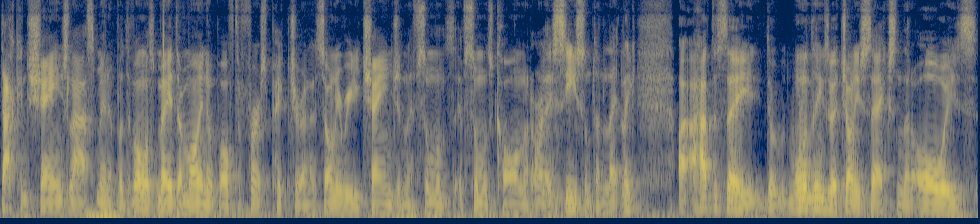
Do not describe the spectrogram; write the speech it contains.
that can change last minute. But they've almost made their mind up off the first picture, and it's only really changing if someone's if someone's calling it or they see something like. Like I, have to say, the, one of the things about Johnny Sexton that always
